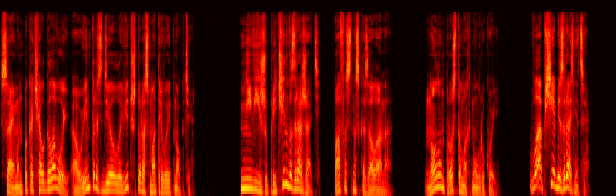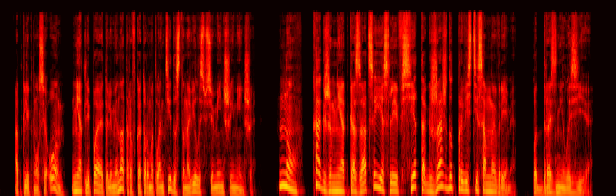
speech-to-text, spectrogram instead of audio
Саймон покачал головой, а Уинтер сделала вид, что рассматривает ногти. «Не вижу причин возражать», — пафосно сказала она. Нолан просто махнул рукой. «Вообще без разницы», — откликнулся он, не отлипая от иллюминатора, в котором Атлантида становилась все меньше и меньше. «Ну, как же мне отказаться, если все так жаждут провести со мной время?» — поддразнила Зия.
